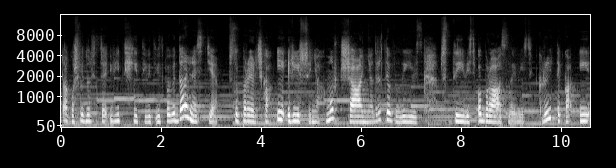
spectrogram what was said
також відноситься відхід від відповідальності в суперечках і рішеннях, мовчання, дратівливість, мстивість, образливість, критика і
